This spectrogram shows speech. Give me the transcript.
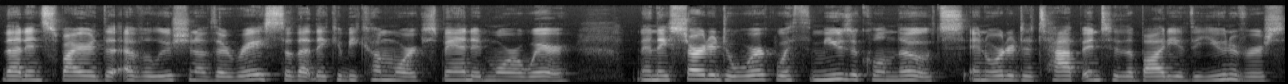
that inspired the evolution of their race so that they could become more expanded, more aware. And they started to work with musical notes in order to tap into the body of the universe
